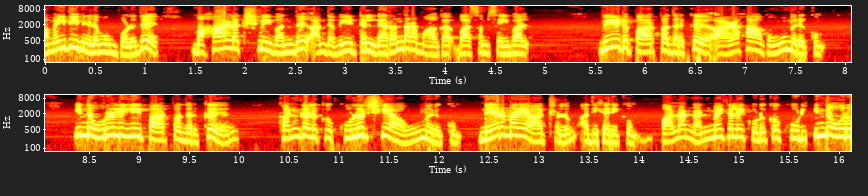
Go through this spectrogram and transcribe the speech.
அமைதி நிலவும் பொழுது மகாலட்சுமி வந்து அந்த வீட்டில் நிரந்தரமாக வாசம் செய்வாள். வீடு பார்ப்பதற்கு அழகாகவும் இருக்கும். இந்த உருளியை பார்ப்பதற்கு கண்களுக்கு குளிர்ச்சியாகவும் இருக்கும். நேர்மறை ஆற்றலும் அதிகரிக்கும். பல நன்மைகளை கொடுக்கக்கூடிய இந்த ஒரு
